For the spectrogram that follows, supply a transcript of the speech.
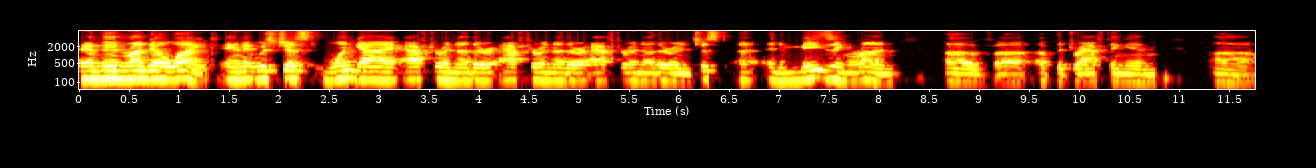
and then Rondell White, and it was just one guy after another, after another, after another, and just a, an amazing run of uh, of the drafting and uh,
